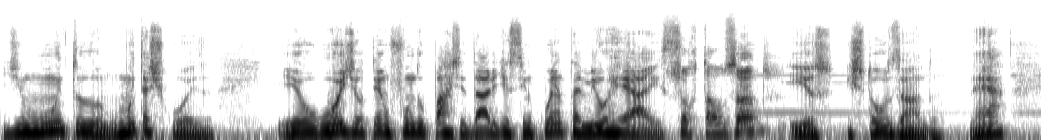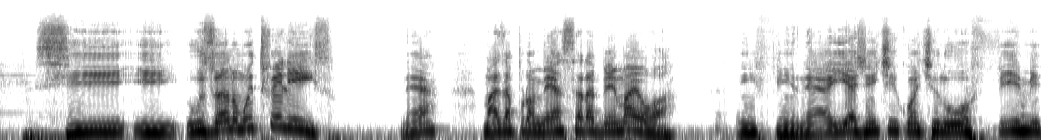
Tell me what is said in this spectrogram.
de muito, muitas coisas. Eu hoje eu tenho um fundo partidário de 50 mil reais. O senhor está usando? Isso, estou usando, né? Se e usando muito feliz, né? Mas a promessa era bem maior. Enfim, né? Aí a gente continuou firme,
